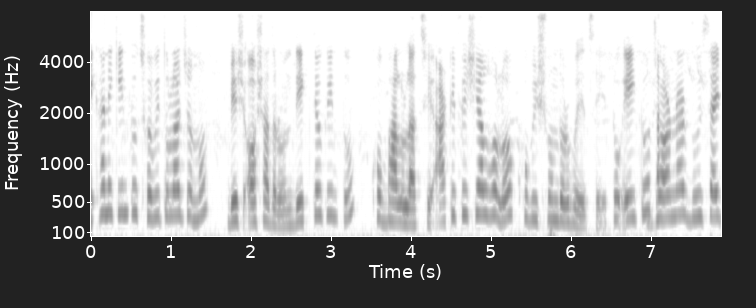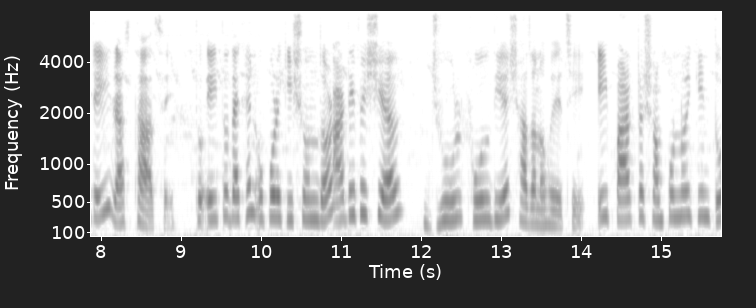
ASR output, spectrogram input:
এখানে কিন্তু ছবি তোলার জন্য বেশ অসাধারণ। দেখতেও কিন্তু খুব ভালো লাগছে। আর্টিফিশিয়াল হলো খুবই সুন্দর হয়েছে। তো এই তো ঝর্ণার দুই সাইডেই রাস্তা আছে। তো এই তো দেখেন উপরে কি সুন্দর। আর্টিফিশিয়াল ঝুল ফুল দিয়ে সাজানো হয়েছে। এই পার্কটা সম্পূর্ণই কিন্তু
